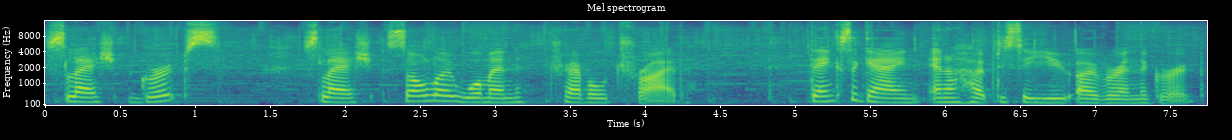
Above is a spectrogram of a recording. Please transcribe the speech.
slash groups slash Solo Woman Travel Tribe. Thanks again, and I hope to see you over in the group.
